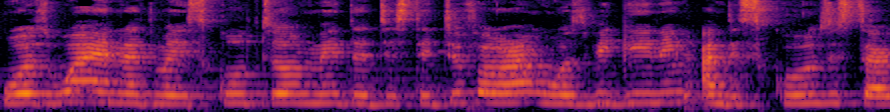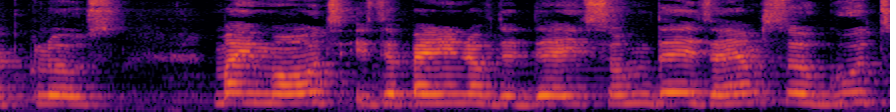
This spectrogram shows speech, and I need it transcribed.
was when at my school told me that the state of alarm was beginning and the schools start close. My mood is depending of the day. Some days I am so good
